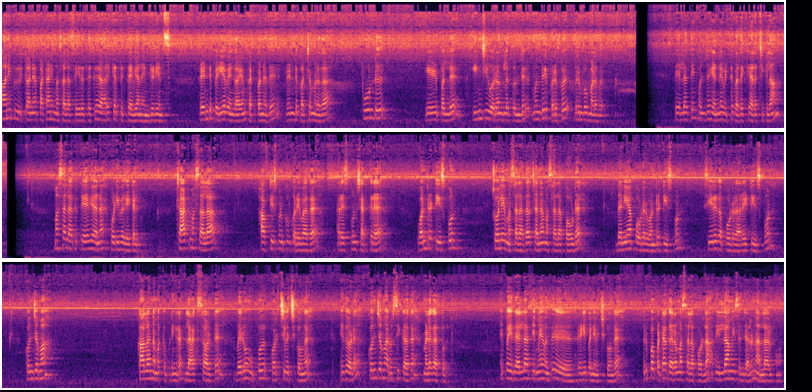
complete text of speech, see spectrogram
பானிபூரிக்கான பட்டாணி மசாலா செய்கிறதுக்கு அரைக்கிறதுக்கு தேவையான இன்க்ரீடியன்ஸ் ரெண்டு பெரிய வெங்காயம் கட் பண்ணது ரெண்டு பச்சை மிளகாய் பூண்டு ஏழு பல் இஞ்சி உரங்களை துண்டு முந்திரி பருப்பு விரும்பும் அளவு. இது எல்லாத்தையும் கொஞ்சம் எண்ணெய் விட்டு வதக்கி அரைச்சிக்கலாம். மசாலாவுக்கு தேவையான பொடி வகைகள். சாட் மசாலா ஹாஃப் டீஸ்பூனுக்கும் குறைவாக அரை ஸ்பூன் சர்க்கரை ஒன்றரை டீஸ்பூன் சோலே மசாலா அதாவது சன்னா மசாலா பவுடர் தனியா பவுடர் ஒன்றரை டீஸ்பூன் சீரக பவுடர் அரை டீஸ்பூன். கொஞ்சமாக காலா நமக்கு அப்படிங்கிற பிளாக் சால்ட்டு வெறும் உப்பு குறைச்சி வச்சுக்கோங்க. இதோட கொஞ்சமாக ருசிக்காக மிளகாத்தூள். இப்போ இது எல்லாத்தையுமே வந்து ரெடி பண்ணி வச்சுக்கோங்க. விருப்பப்பட்டால் கரம் மசாலா போடலாம். அது இல்லாமல் செஞ்சாலும் நல்லாயிருக்கும்.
